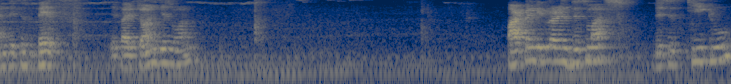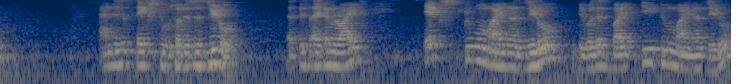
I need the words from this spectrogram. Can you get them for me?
and this is base. If I join this one perpendicular is this much this is t2 and this is x2 so this is 0 that means I can write x2 minus 0 divided by t2 minus 0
